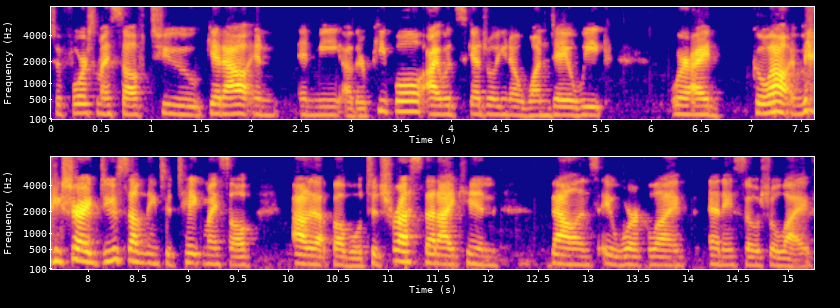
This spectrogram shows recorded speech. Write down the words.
to force myself to get out and, and meet other people. I would schedule, you know, one day a week where I'd go out and make sure I do something to take myself out of that bubble, to trust that I can balance a work life and a social life.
